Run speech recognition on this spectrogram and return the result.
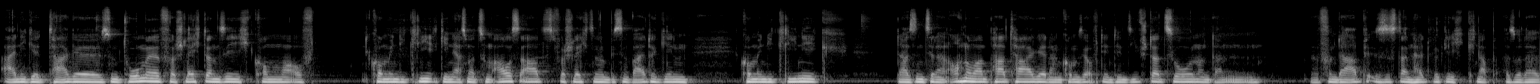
einige Tage Symptome, verschlechtern sich, kommen auf kommen in die Klinik, gehen erstmal zum Hausarzt, verschlechtern so ein bisschen weitergehen, kommen in die Klinik, da sind sie dann auch noch mal ein paar Tage, dann kommen sie auf die Intensivstation und dann von da ab ist es dann halt wirklich knapp. Also da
